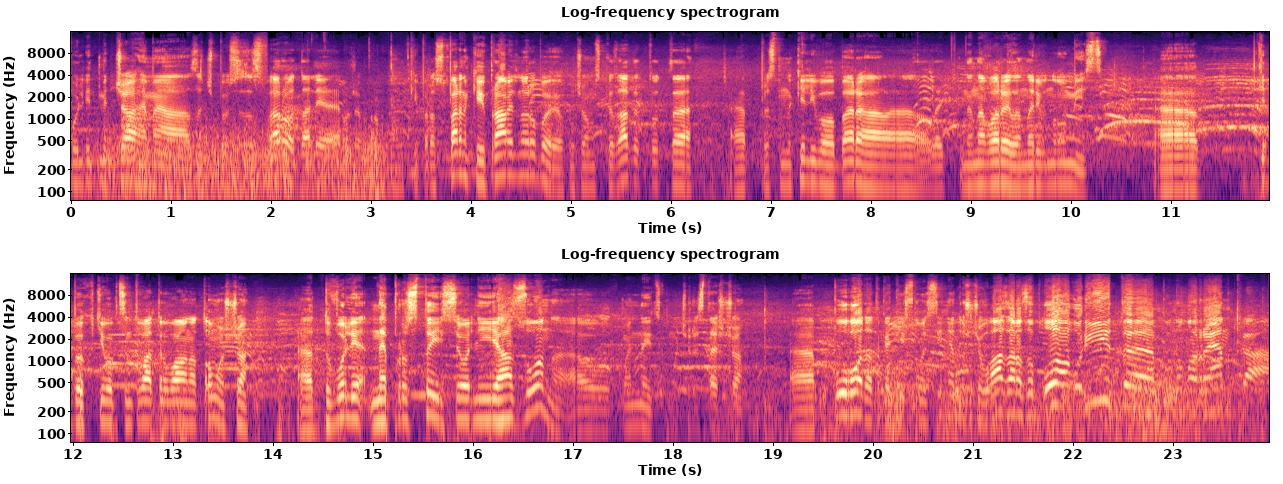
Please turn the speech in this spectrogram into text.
Політ м'яча Гемега зачепився за сферу. Далі вже кіпера суперників. І правильно робив, я хочу вам сказати. Тут е, е, представники лівого берега е, ледь не наварили на рівному місці. Хотів би хотів акцентувати увагу на тому, що доволі непростий сьогодні є газон у Хмельницькому через те, що погода така дійсно осіння дощова. Зараз облога воріт Пономаренка.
